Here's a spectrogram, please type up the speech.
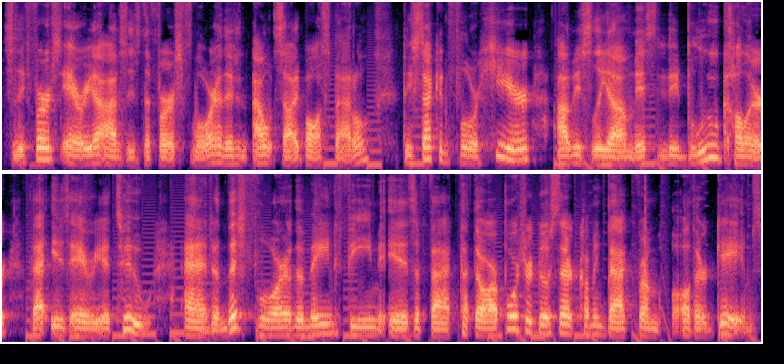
So the first area, obviously, is the first floor, and there's an outside boss battle. The second floor here, obviously, um, is the blue color that is area 2. And on this floor, the main theme is the fact that there are portrait ghosts that are coming back from other games.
